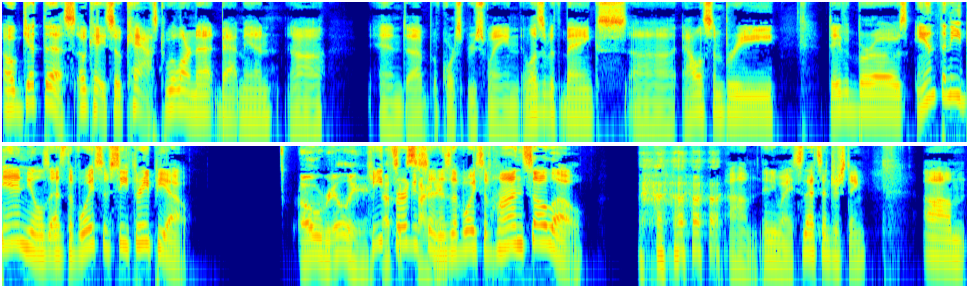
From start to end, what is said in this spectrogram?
Oh, get this. Okay, so cast Will Arnett, Batman, uh, and uh, of course Bruce Wayne, Elizabeth Banks, uh, Alison Brie, David Burrows, Anthony Daniels as the voice of C3PO. Oh, really? Keith That's Ferguson exciting. as the voice of Han Solo. Um, anyway, so that's interesting. Um,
